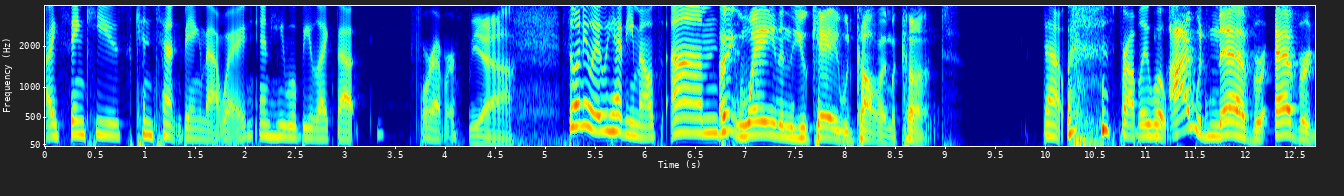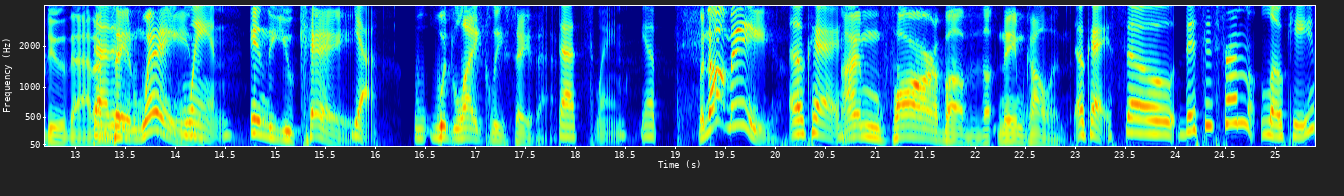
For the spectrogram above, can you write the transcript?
I think he's content being that way, and he will be like that forever. Yeah. So anyway, we have emails. Um, I think Wayne in the UK would call him a cunt. that was probably what I would never, ever do that. I'm saying Wayne, Wayne. in the UK Yeah, would likely say that. that's Wayne. Yep. But not me. Okay. I'm far above the name Colin. Okay, so this is from Loki,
